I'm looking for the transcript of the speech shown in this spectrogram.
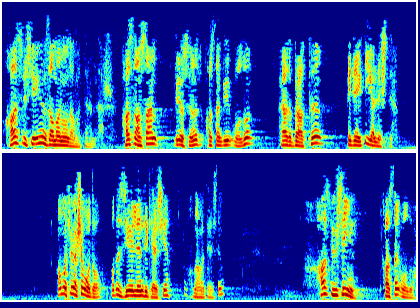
Hazreti Hüseyin'in zamanında muhteremler. Hazreti Hasan biliyorsunuz Hasan bir oğlu hayatı bıraktı. Medine'ye yerleşti. Ama çok yaşamadı o. O da zehirlendi gerçi. Allah'a emanet Hazreti Hüseyin Hasan oldu.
